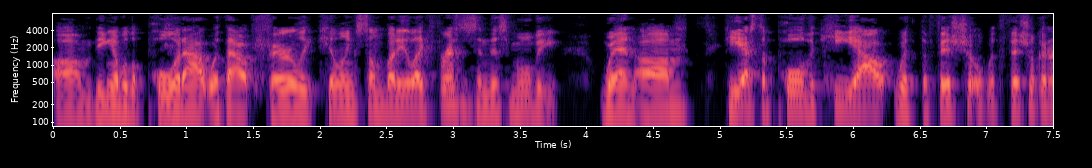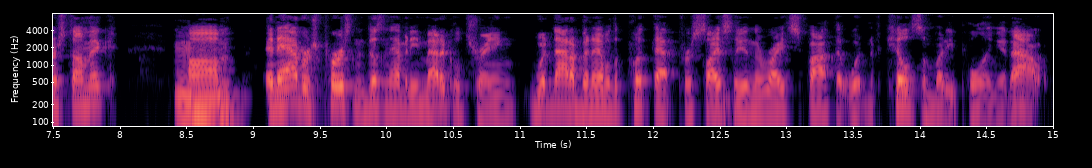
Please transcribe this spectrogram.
um, being able to pull it out without fairly killing somebody. Like for instance, in this movie, when um he has to pull the key out with the fish with fish hook in her stomach, Mhm. Um, an average person that doesn't have any medical training would not have been able to put that precisely in the right spot that wouldn't have killed somebody pulling it out.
